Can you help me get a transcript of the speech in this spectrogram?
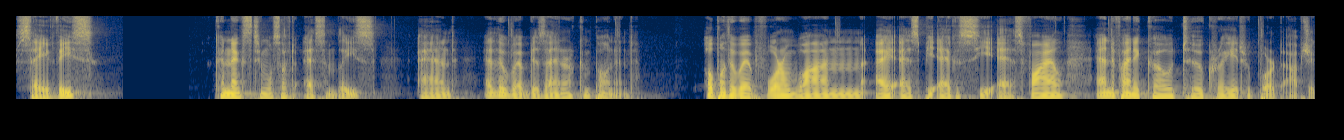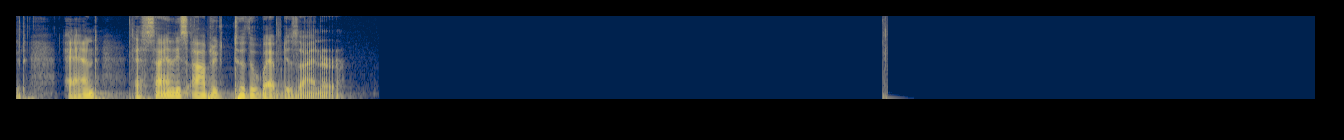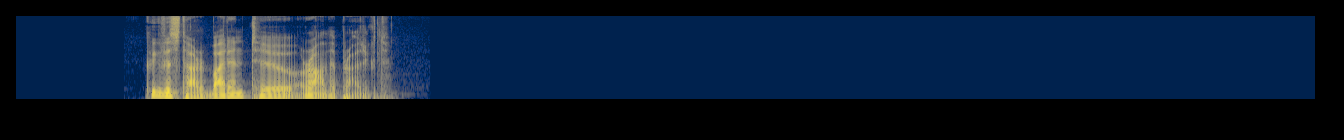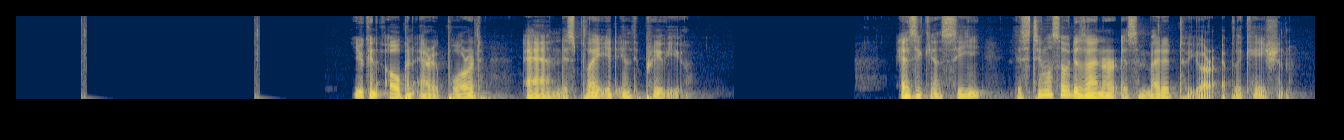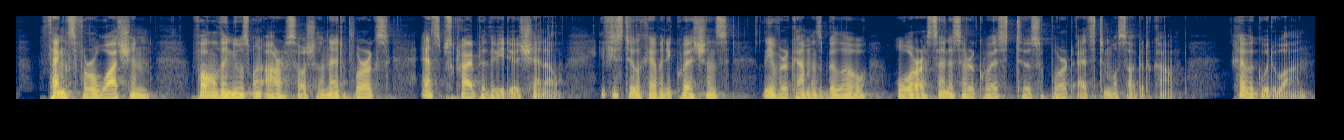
Save this, connect Stimulsoft assemblies, and add the Web Designer component. Open the Web Form 1 ASPXCS file and define a code to create report object and assign this object to the Web Designer. Click the Start button to run the project. You can open a report and display it in the preview. As you can see, the Stimulsoft Designer is embedded to your application. Thanks for watching, follow the news on our social networks and subscribe to the video channel. If you still have any questions, leave your comments below or send us a request to support at stimulsoft.com. Have a good one!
